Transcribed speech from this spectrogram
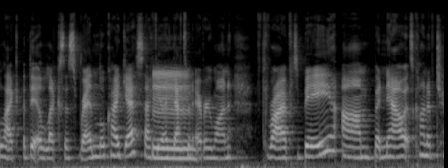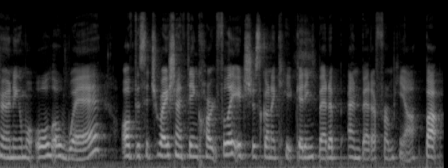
like the Alexis Ren look, I guess. I feel like that's what mm. everyone thrived to be. Um, but now it's kind of turning and we're all aware of the situation. I think hopefully it's just going to keep getting better and better from here. But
